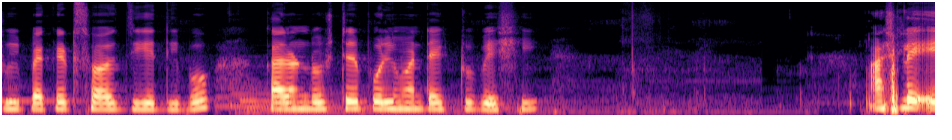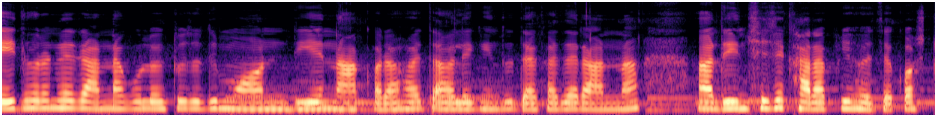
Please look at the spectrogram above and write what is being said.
দুই প্যাকেট সস দিয়ে দিব, কারণ রোস্টের পরিমাণটা একটু বেশি। আসলে এই ধরনের রান্নাগুলো একটু যদি মন দিয়ে না করা হয়, তাহলে কিন্তু দেখা যায় রান্না দিন শেষে খারাপই হয়ে যায়। কষ্ট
